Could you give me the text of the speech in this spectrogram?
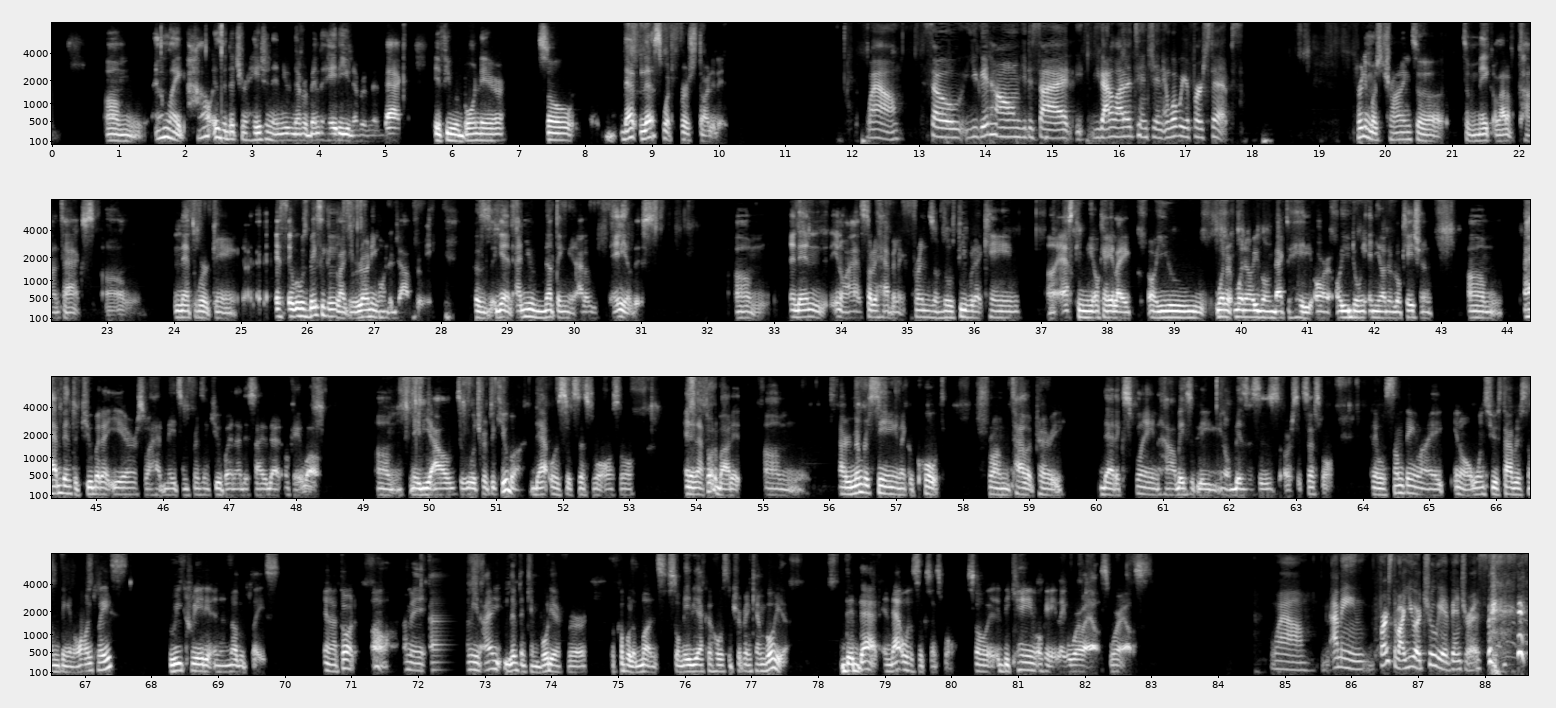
Um, and I'm like, how is it that you're Haitian and you've never been to Haiti, you never been back, if you were born there? So that that's what first started it. Wow. So you get home, you decide you got a lot of attention, and what were your first steps? Pretty much trying to to make a lot of contacts, um, networking. It's, it was basically like learning on the job for me, because again, I knew nothing out of any of this. Um, and then you know, I started having like friends of those people that came uh, asking me, okay, like, are you when when are you going back to Haiti, or are you doing any other location? Um, I had been to Cuba that year, so I had made some friends in Cuba, and I decided that okay, well, um, maybe I'll do a trip to Cuba. That was successful also, and then I thought about it. Um, I remember seeing like a quote from Tyler Perry that explained how basically you know businesses are successful and it was something like, you know, once you establish something in one place, recreate it in another place. And I thought, oh, I mean, I, I mean, I lived in Cambodia for a couple of months, so maybe I could host a trip in Cambodia. Did that, and that was successful. So it became okay. Like where else? Where else? Wow. I mean, first of all, you are truly adventurous.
